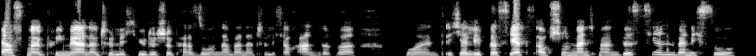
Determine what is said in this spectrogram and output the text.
Erstmal primär natürlich jüdische Personen, aber natürlich auch andere. Und ich erlebe das jetzt auch schon manchmal ein bisschen, wenn ich so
